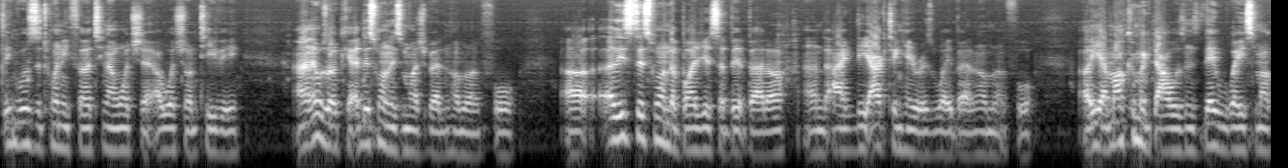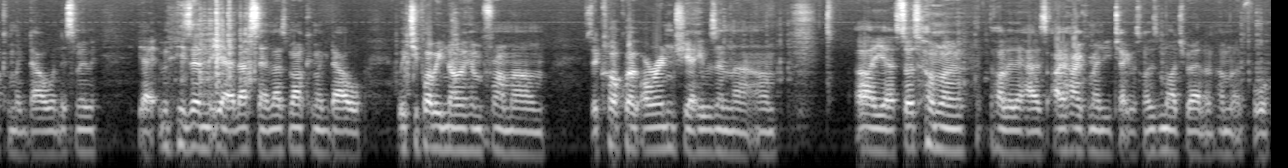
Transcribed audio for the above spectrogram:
think it was the 2013 I watched it. I watched it on TV. And it was okay. This one is much better than Home Alone 4. Uh, at least this one, the budget's a bit better. And the, the acting here is way better than Home Alone 4. Uh, yeah, Malcolm McDowell's in, they waste Malcolm McDowell in this movie. Yeah, he's in, yeah, that's him. That's Malcolm McDowell, which you probably know him from, um, is it Clockwork Orange? Yeah, he was in that, um, uh, yeah, so it's Home Alone Holiday Heist. I highly recommend you check this one. It's much better than Home Alone 4.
